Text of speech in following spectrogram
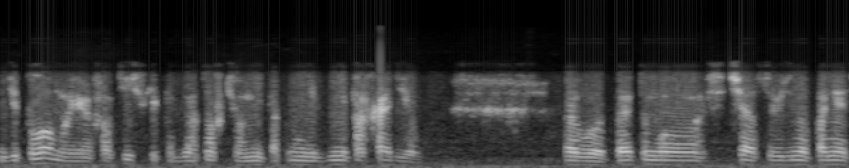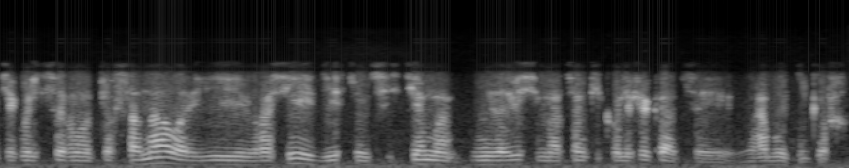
диплом, и фактически подготовки он не, не, не проходил. Вот, поэтому сейчас введено понятие квалифицированного персонала, и в России действует система независимой оценки квалификации работников.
